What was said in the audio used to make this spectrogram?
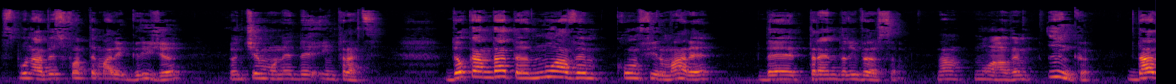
spun, aveți foarte mare grijă în ce monede intrați. Deocamdată nu avem confirmare de trend reversal. Da? Nu avem încă, dar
